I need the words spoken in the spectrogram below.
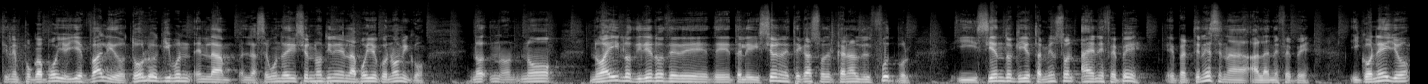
tienen poco apoyo y es válido. Todos los equipos en, en la, en la segunda división no tienen el apoyo económico. No, no, no, no hay los dineros de, de- de televisión, en este caso del canal del fútbol. Y siendo que ellos también son ANFP, eh, pertenecen a, a la NFP. Y con ello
